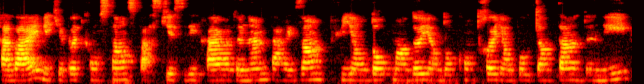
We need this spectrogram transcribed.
travail, mais qu'il n'y a pas de constance parce que c'est des travailleurs autonomes, par exemple, puis ils ont d'autres mandats, ils ont d'autres contrats, ils n'ont pas autant de temps à donner,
